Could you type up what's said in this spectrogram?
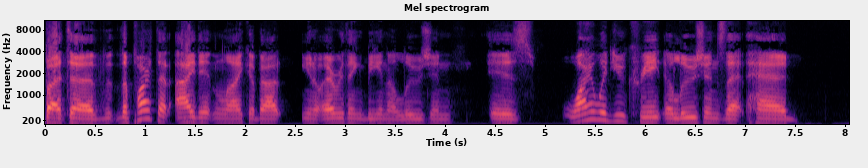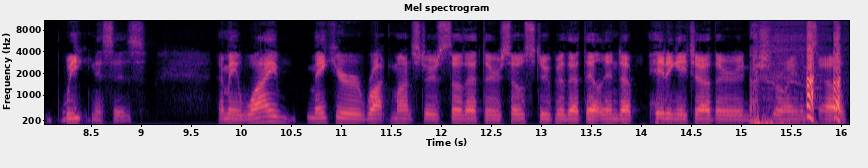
But uh, the, the part that I didn't like about you know everything being illusion is why would you create illusions that had weaknesses? I mean, why make your rock monsters so that they're so stupid that they'll end up hitting each other and destroying themselves?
